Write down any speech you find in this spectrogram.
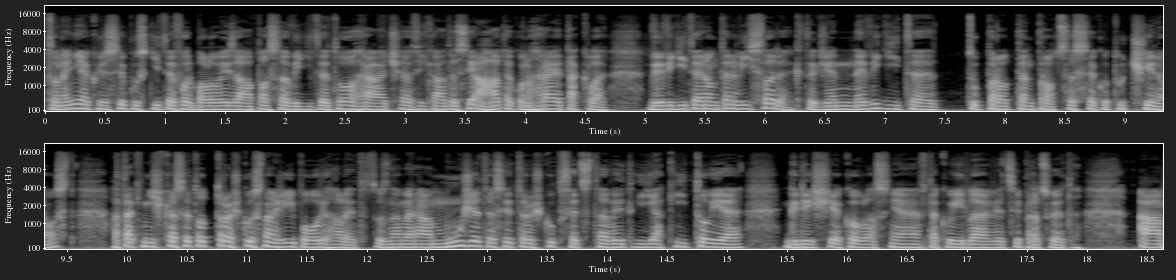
To není jako, že si pustíte fotbalový zápas a vidíte toho hráče a říkáte si, aha, tak on hraje takhle. Vy vidíte jenom ten výsledek, takže nevidíte tu pro ten proces, jako tu činnost. A ta knížka se to trošku snaží poodhalit. To znamená, můžete si trošku představit, jaký to je, když jako vlastně v takovýhle věci pracujete. A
